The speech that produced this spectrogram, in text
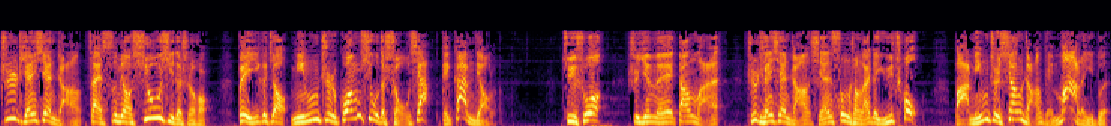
织田县长在寺庙休息的时候，被一个叫明智光秀的手下给干掉了。据说是因为当晚织田县长嫌送上来的鱼臭，把明智乡长给骂了一顿。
